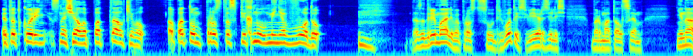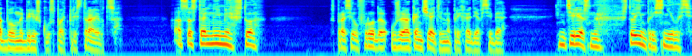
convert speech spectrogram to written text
Этот корень сначала подталкивал, а потом просто спихнул меня в воду. «Да задремали вы просто, сударь, вот и сверзились», — бормотал Сэм. «Не надо было на бережку спать пристраиваться». «А с остальными что?» — спросил Фродо, уже окончательно приходя в себя. «Интересно, что им приснилось?»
